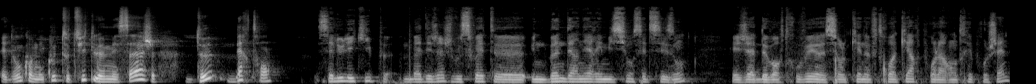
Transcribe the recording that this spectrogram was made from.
Et donc on écoute tout de suite le message de Bertrand. Salut l'équipe. Bah déjà, je vous souhaite euh, une bonne dernière émission cette saison et j'ai hâte de vous retrouver euh, sur le K9 3 quarts pour la rentrée prochaine.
